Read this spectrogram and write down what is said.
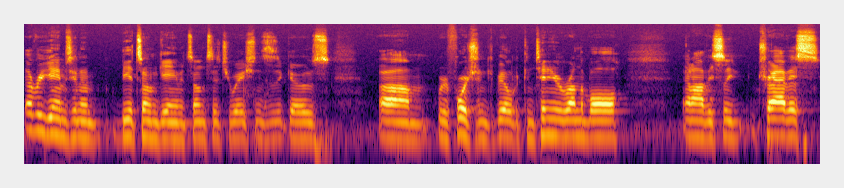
every game's going to be its own game, its own situations as it goes. Um, we are fortunate to be able to continue to run the ball, and obviously Travis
